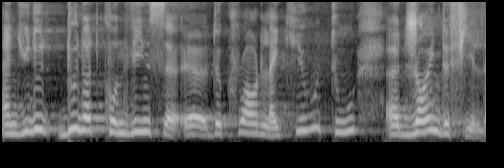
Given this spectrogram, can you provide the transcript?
and you do, do not convince uh, the crowd like you to uh, join the field.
